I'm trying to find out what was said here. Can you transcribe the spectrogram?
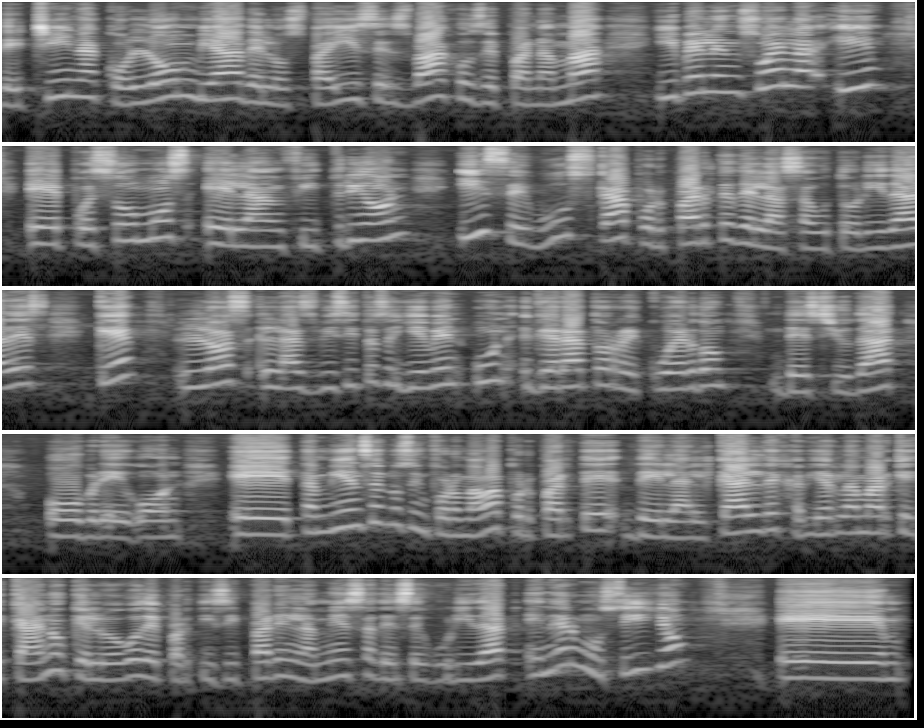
de China, Colombia, de los Países Bajos, de Panamá y Venezuela. Y eh, pues somos el anfitrión y se busca por parte de las autoridades que los, las visitas se lleven un grato recuerdo de Ciudad Obregón. Eh, también se nos informaba por parte del alcalde Javier Lamarque Cano que luego de participar en la mesa de seguridad en Hermosillo, eh,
